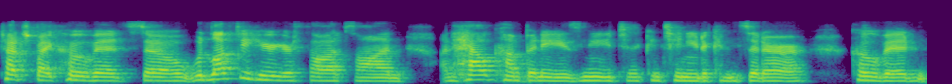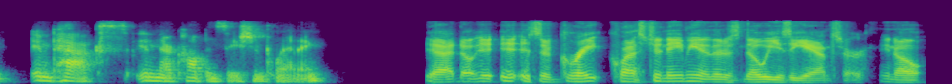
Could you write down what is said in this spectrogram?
touched by COVID, so would love to hear your thoughts on on how companies need to continue to consider COVID impacts in their compensation planning. Yeah, no, it, it's a great question, Amy, and there's no easy answer. You know,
